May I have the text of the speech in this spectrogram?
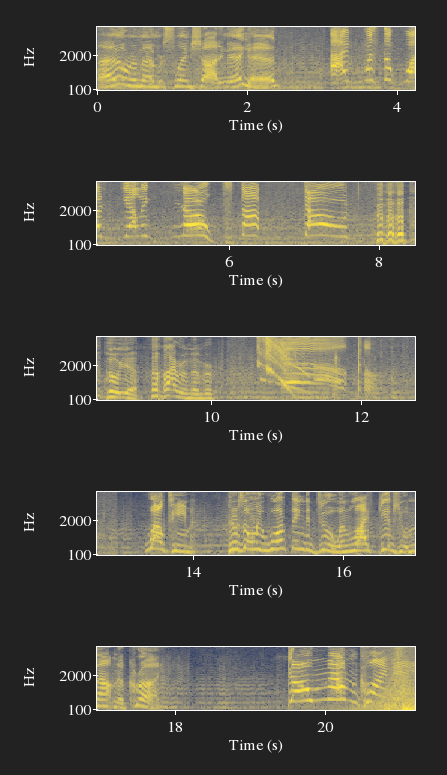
I don't remember slingshotting Egghead. I was the one yelling, No! Stop! Don't! oh yeah, I remember. Well, team, there's only one thing to do when life gives you a mountain of crud. Go mountain climbing!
